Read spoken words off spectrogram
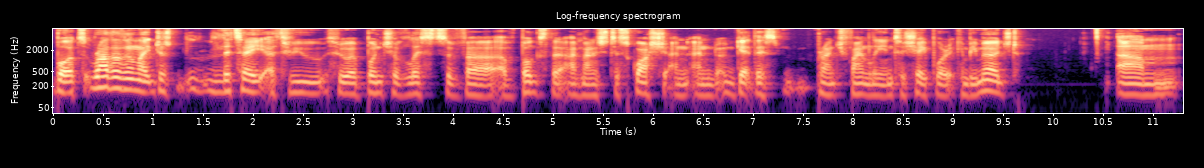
but rather than like just litate through through a bunch of lists of uh, of bugs that I've managed to squash and and get this branch finally into shape where it can be merged, um,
